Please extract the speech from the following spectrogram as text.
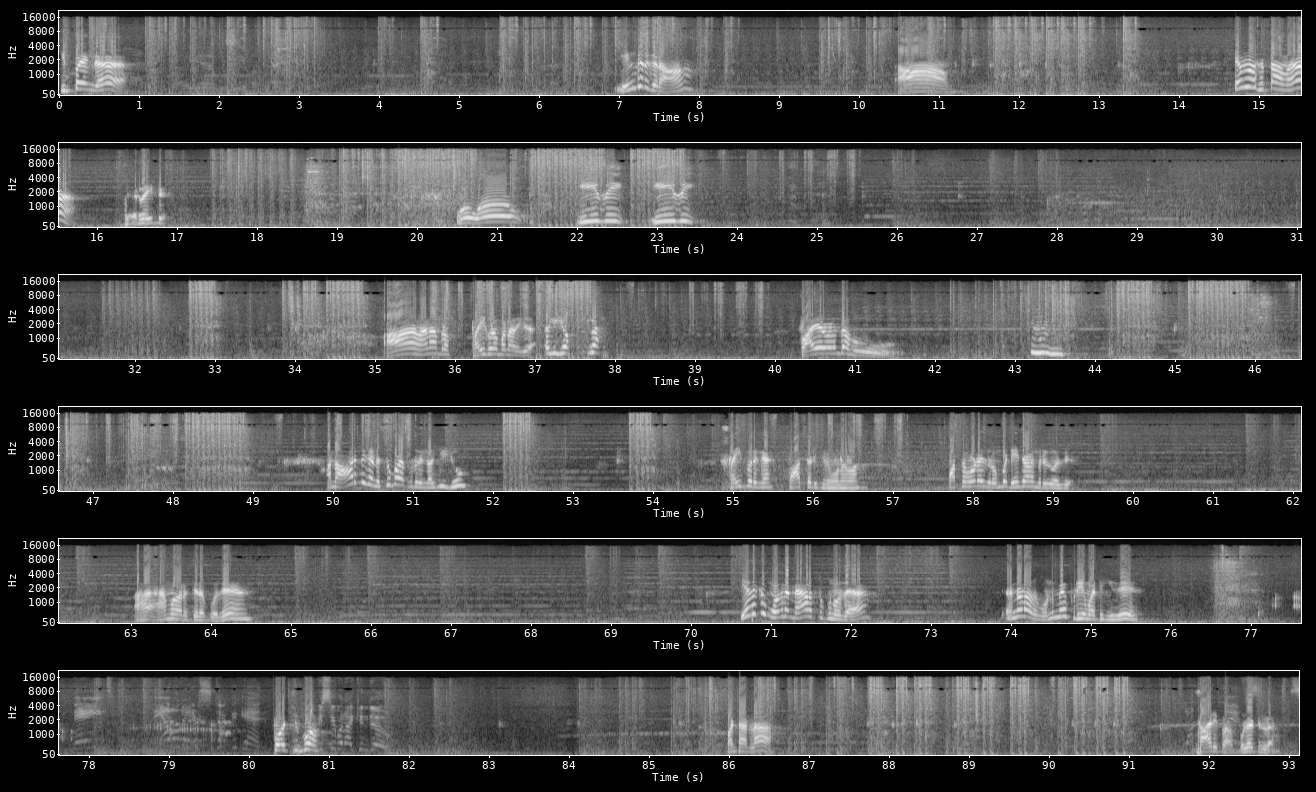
இப்போ எங்க Oh. எங்க இருக்கிறான் ஆ எப்படி செத்தான் அவன் ரைட்டு ஓ ஓ ஈஸி ஈஸி ஆ வேணாம் ப்ரோ ட்ரை கூட பண்ணாதீங்க. ஐயோ ஃபயர் விழுந்தா ஹோ. அந்த ஆர்மி கண்டு சூப்பரா சுடுதுங்க ஐயோ ஸ்னைப்பருங்க பார்த்து அடிக்கணும் உனலாம் மற்றவோட இது ரொம்ப டேஞ்சரான மிருகம் இது. ஆ ஆமா வர தீர போகுது. எதுக்கு முதல்ல மேல தூக்கணும் இத? என்னடா அது ஒண்ணுமே புரிய மாட்டேங்குது.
